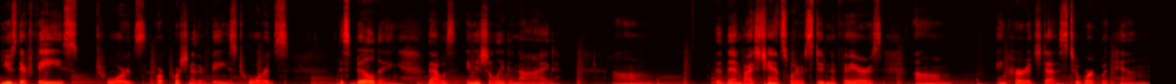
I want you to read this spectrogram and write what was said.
use their fees towards, or a portion of their fees towards this building that was initially denied. Um, the then Vice Chancellor of Student Affairs um, encouraged us to work with him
